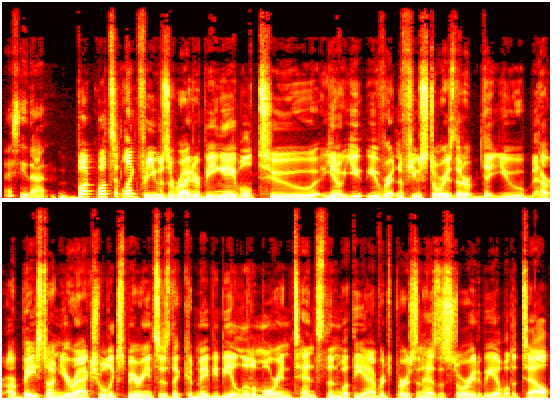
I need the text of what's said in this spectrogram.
I see that. Buck, what's it like for you as a writer being able to, you know, you, you've written a few stories that are that you are, are based on your actual experiences that could maybe be a little more intense than what the average person has a story to be able to tell.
